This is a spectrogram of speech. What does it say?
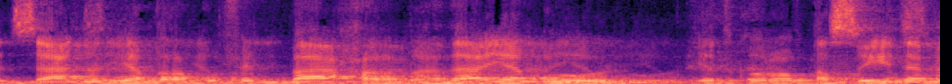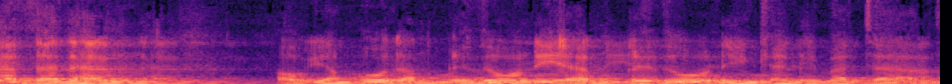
إنسان يغرق في البحر ماذا يقول؟ يذكر قصيدة مثلا أو يقول أنقذوني أنقذوني كلمتان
